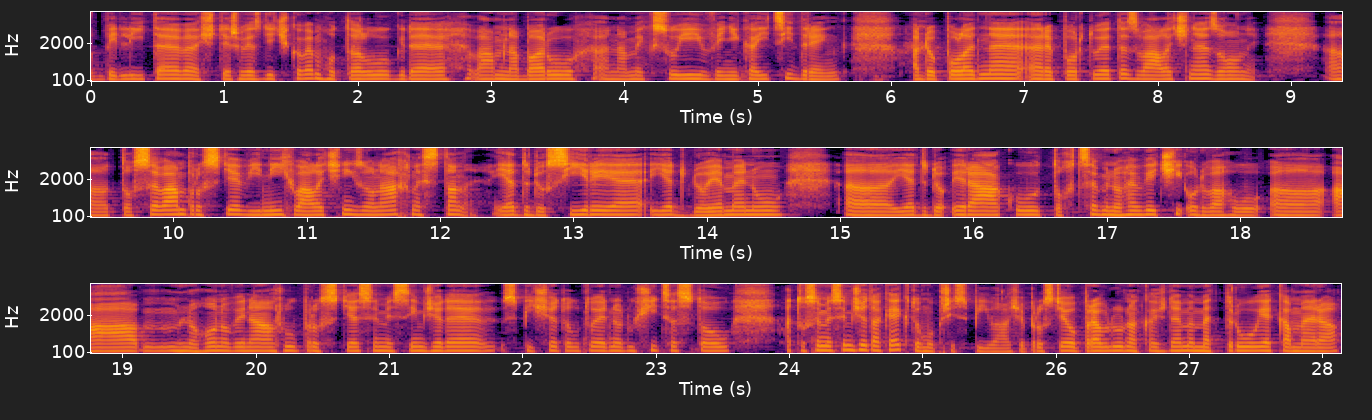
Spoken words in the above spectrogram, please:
bydlíte ve čtyřvězdičkovém hotelu, kde vám na baru namixují vynikající drink a dopoledne reportujete z válečné zóny. To se vám prostě v jiných válečných zónách nestane. Jet do Sýrie, jet do Jemenu, jet do Iráku, to chce mnohem větší odvahu a mnoho novinářů prostě si myslím, že jde spíše touto jednodušší cestou a to si myslím, že také k tomu přispívá, že prostě opravdu na každém metru je kamera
